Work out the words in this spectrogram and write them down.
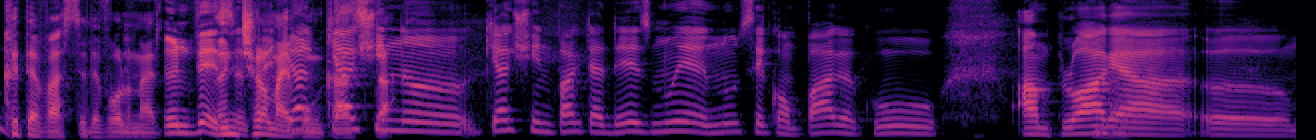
câteva sute de volume în, vest, în cel mai bun chiar caz. Și în, uh, chiar și în partea de est nu, e, nu se compară cu amploarea da. uh,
